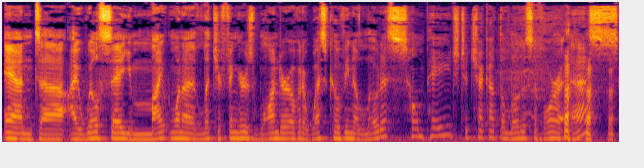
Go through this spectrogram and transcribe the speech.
And uh, I will say you might want to let your fingers wander over to West Covina Lotus homepage to check out the Lotus Evora S.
